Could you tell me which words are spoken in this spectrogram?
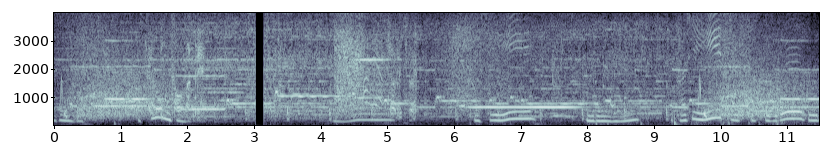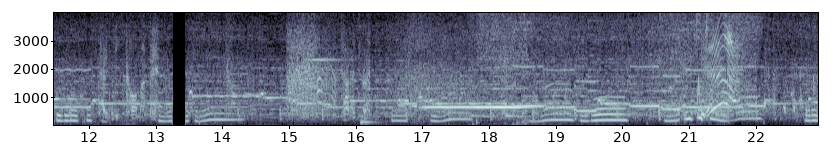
다시 한번 더 슬로우 모션. 다시 이름을 다시 달빛배기를 보여드리도록 하겠습니다 이렇게 그리고 자 1도 쳐내고 여러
